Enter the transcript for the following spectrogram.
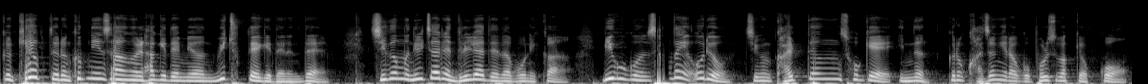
그 기업들은 금리 인상을 하게 되면 위축되게 되는데 지금은 일자리를 늘려야 되다 보니까 미국은 상당히 어려운 지금 갈등 속에 있는 그런 과정이라고 볼 수밖에 없고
